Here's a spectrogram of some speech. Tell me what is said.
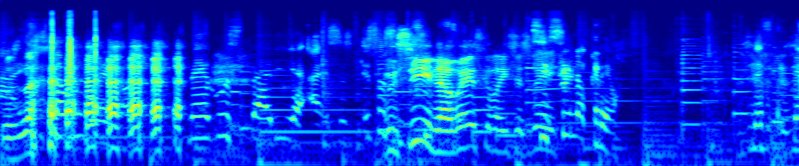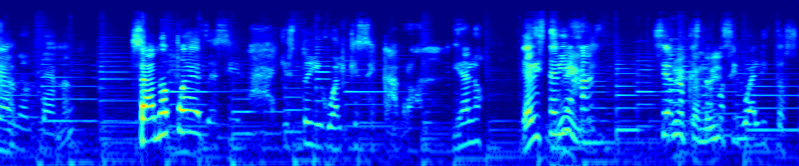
pues no. Está muy bueno, ¿eh? Me gustaría. Ah, eso, eso pues sí, ¿no, güey? Es como dices, güey. Sí, sí lo creo. Definitivamente, ¿no? O sea, no puedes decir, ah, yo estoy igual que ese cabrón. Míralo. ¿Ya viste, vieja? Sí, no, que estamos igualitos.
